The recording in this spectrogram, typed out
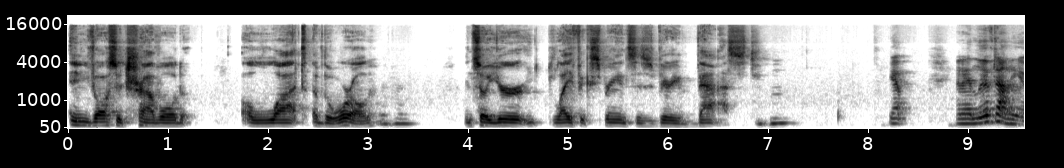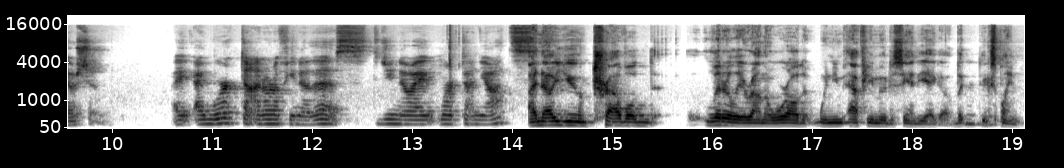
and you've also traveled a lot of the world. hmm And so your life experience is very vast. hmm Yep. And I lived on the ocean. I, I worked on, I don't know if you know this. Did you know I worked on yachts? I know you traveled literally around the world when you after you moved to San Diego, but Mhm. explain.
